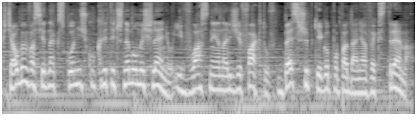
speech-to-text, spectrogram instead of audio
Chciałbym Was jednak skłonić ku krytycznemu myśleniu i własnej analizie faktów, bez szybkiego popadania w ekstrema.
